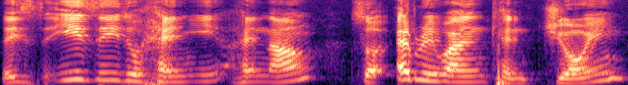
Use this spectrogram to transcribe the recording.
it's easy to hand, in, hand on, so everyone can join,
